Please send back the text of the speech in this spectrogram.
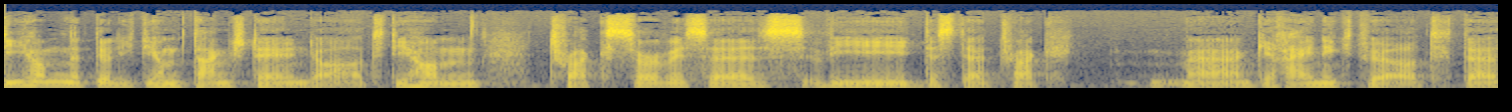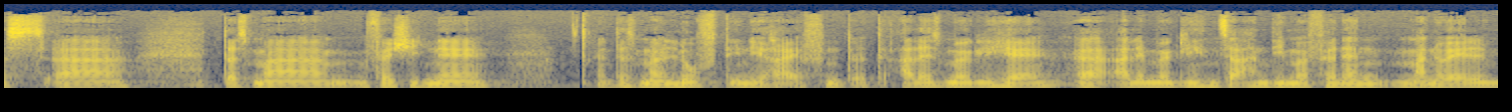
die haben natürlich, die haben Tankstellen dort, die haben Truck Services, wie dass der Truck äh, gereinigt wird, dass, äh, dass man verschiedene dass man Luft in die Reifen tut. Alles mögliche, äh, alle möglichen Sachen, die man für einen manuell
